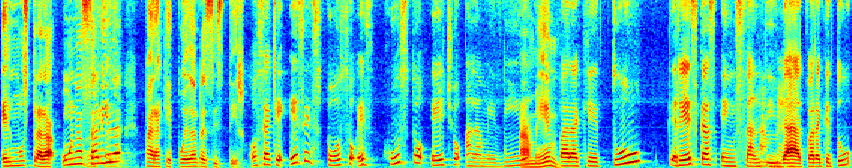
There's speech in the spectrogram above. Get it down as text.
Él mostrará una salida para que puedan resistir. O sea que ese esposo es justo hecho a la medida Amén. para que tú crezcas en santidad, para que tú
